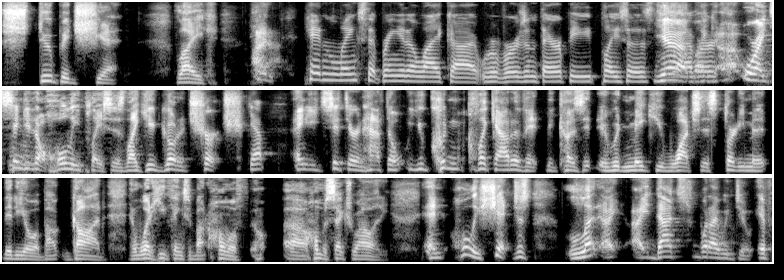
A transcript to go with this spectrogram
stupid shit. Like, I, Hidden links that bring you to like uh reversion therapy places. yeah, whatever. like, uh, or I'd send you to holy places, like you'd go to church. Yep. And you'd sit there and have to, you couldn't click out of it because it, it would make you watch this 30 minute video about God and what he thinks about homo, uh, homosexuality. And holy shit, just let, I, I, that's what I would do. If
